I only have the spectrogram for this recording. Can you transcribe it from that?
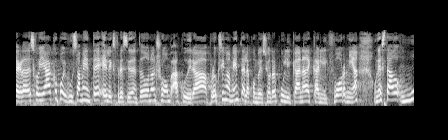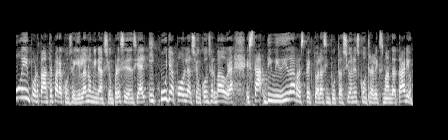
Te agradezco, Jacopo. Y justamente el expresidente Donald Trump acudirá próximamente a la Convención Republicana de California, un estado muy importante para conseguir la nominación presidencial y cuya población conservadora está dividida respecto a las imputaciones contra el exmandatario.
